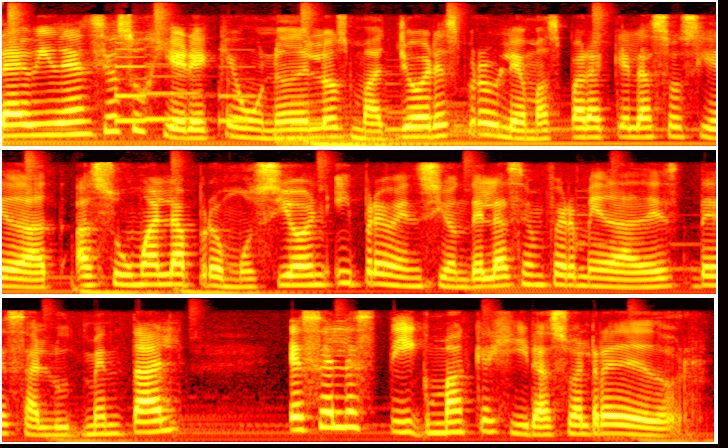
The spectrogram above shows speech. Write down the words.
La evidencia sugiere que uno de los mayores problemas para que la sociedad asuma la promoción y prevención de las enfermedades de salud mental es el estigma que gira a su alrededor.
